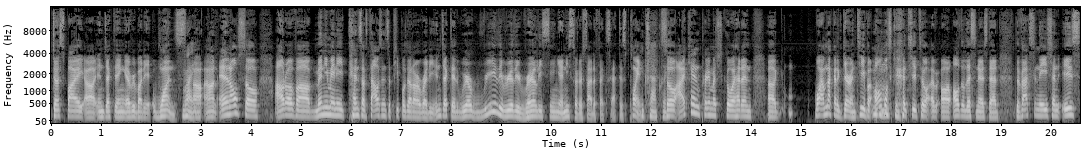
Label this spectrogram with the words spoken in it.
just by uh, injecting everybody once. Right. Uh, on- and also, out of uh, many, many tens of thousands of people that are already injected, we're really, really rarely seeing any sort of side effects at this point. Exactly. So I can pretty much go ahead and uh, well, I'm not going to guarantee, but almost guarantee to uh, all the listeners that the vaccination is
